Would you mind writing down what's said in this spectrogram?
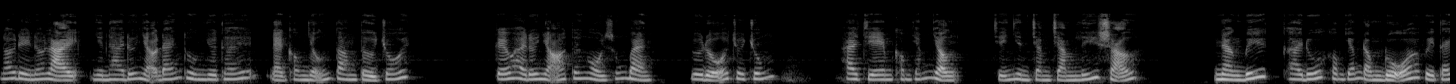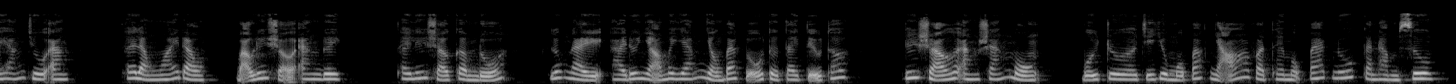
Nói đi nói lại, nhìn hai đứa nhỏ đáng thương như thế, nàng không nhẫn tâm từ chối. Kéo hai đứa nhỏ tới ngồi xuống bàn, đưa đũa cho chúng. Hai chị em không dám nhận, chỉ nhìn chằm chằm lý sở. Nàng biết hai đứa không dám động đũa vì thấy hắn chưa ăn. Thế là ngoái đầu, bảo lý sở ăn đi. Thấy lý sở cầm đũa, lúc này hai đứa nhỏ mới dám nhận bát đũa từ tay tiểu thất. Lý sở ăn sáng muộn, buổi trưa chỉ dùng một bát nhỏ và thêm một bát nước canh hầm xương.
